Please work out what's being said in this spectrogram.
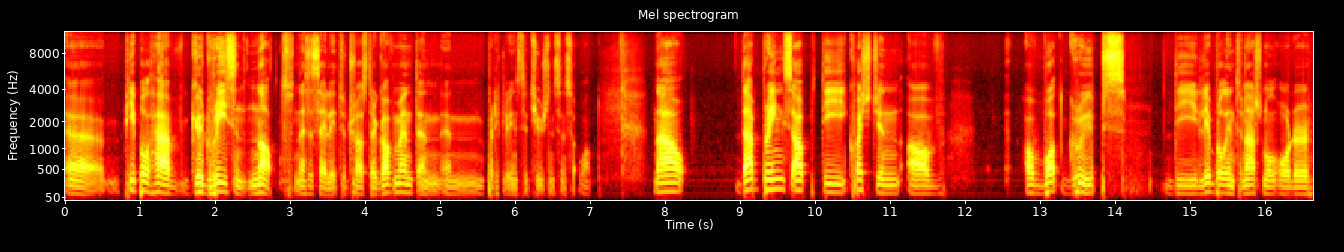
uh, people have good reason not necessarily to trust their government and, and particular institutions and so on. Now, that brings up the question of, of what groups the liberal international order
